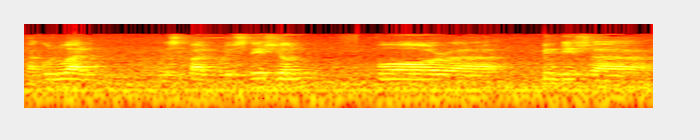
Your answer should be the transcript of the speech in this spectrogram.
Taguluan Municipal Police Station for uh, doing this uh.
